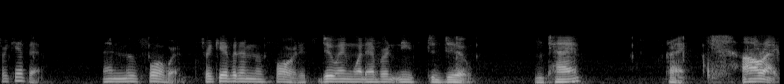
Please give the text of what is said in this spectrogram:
forgive it and move forward. Forgive it and move forward. It's doing whatever it needs to do. Okay? Great. All right.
